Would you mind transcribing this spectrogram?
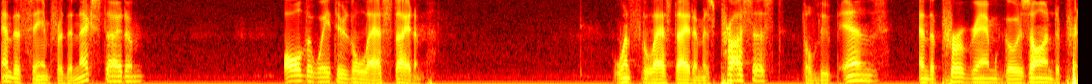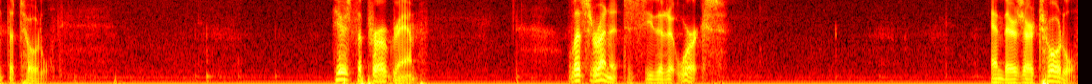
And the same for the next item, all the way through the last item. Once the last item is processed, the loop ends, and the program goes on to print the total. Here's the program. Let's run it to see that it works. And there's our total.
